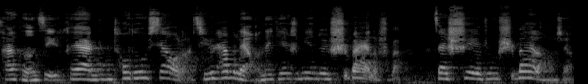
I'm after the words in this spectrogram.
他可能自己黑暗中偷偷笑了。其实他们两个那天是面对失败了，是吧？在事业中失败了，好像。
